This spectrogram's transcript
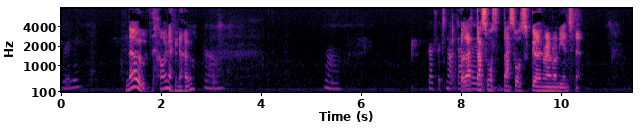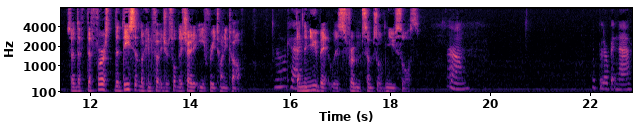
really? No, I don't know. Oh. Oh. Graphics not downloaded. But that, that's what's that's what's going around on the internet. So the the first the decent looking footage was what they showed at E3 2012. Oh, okay. Then the new bit was from some sort of news source. Oh. A little bit naff.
